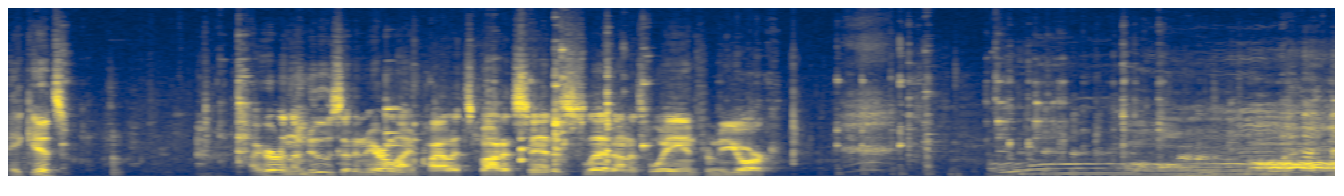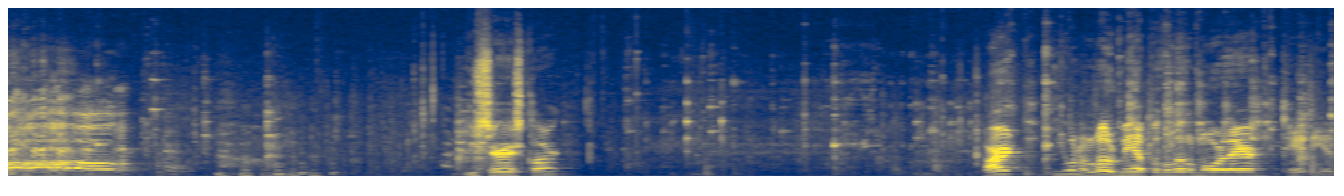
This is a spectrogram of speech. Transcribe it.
Hey, kids. I heard on the news that an airline pilot spotted Santa's sled on its way in from New York. You serious, Clark? Art, you want to load me up with a little more there? It is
